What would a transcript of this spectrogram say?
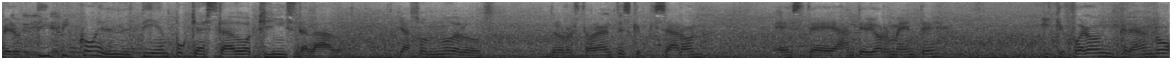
pero típico en el tiempo que ha estado aquí instalado. Ya son uno de los, de los restaurantes que pisaron este, anteriormente y que fueron creando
